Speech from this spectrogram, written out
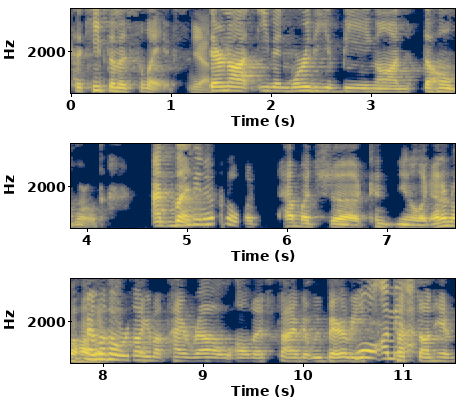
to keep them as slaves. Yeah. They're not even worthy of being on the home world. And, but I mean, I don't know what, how much, uh, con, you know, like I don't know how I much. love how we're talking about Tyrell all this time that we barely Well, I mean, touched on him.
